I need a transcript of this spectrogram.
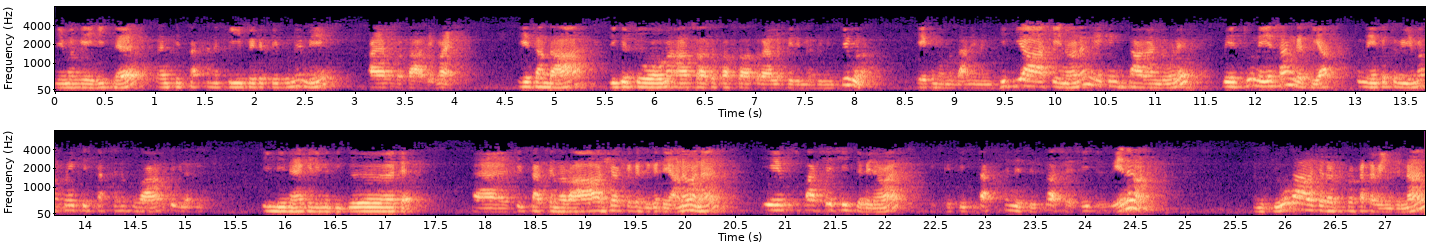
මේ මගේ හිත දැන් චිත්තක්ෂණ කීපයක තිබුණේ මේ කාය ප්‍රසාදෙමයි. ඒ සඳහා විගතෝම ආස්වාද ප්‍රසවාස රැල්ල පිරිමැදීම තිබුණා. ඒක මම දන්නේ හිතියා කියනවනම් ඒකෙන් හිතා ගන්න ඕනේ මේ තුනේ සංගතියක් තුන එකතු වීමක් මේ චිත්තක්ෂණ පුරාම තිබිලා තියෙනවා. ඉන්නේ නැහැ කෙලිම දිගට චිත්තක්ෂණ රාශියක් එක දිගට යනවනම් ඒ ස්පර්ශය සිද්ධ වෙනවා. ඒක චිත්තක්ෂණ ස්පර්ශය සිද්ධ වෙනවා. මේ යෝගාවචරයට ප්‍රකට වෙන්න නම්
